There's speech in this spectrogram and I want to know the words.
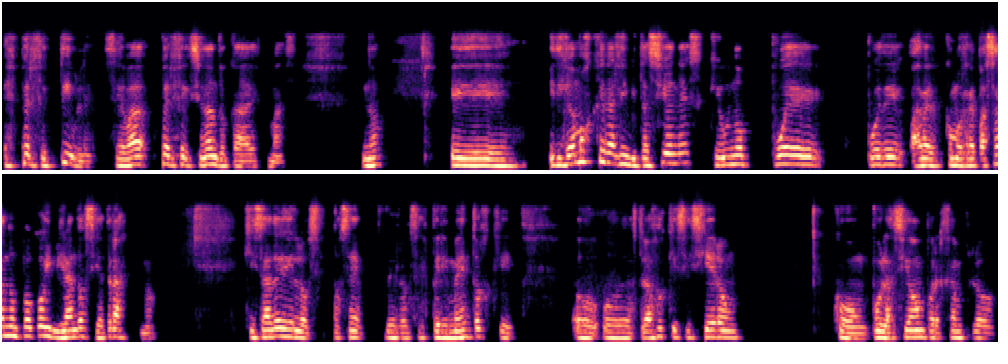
es perfectible, se va perfeccionando cada vez más, ¿no? Eh, y digamos que las limitaciones que uno puede, puede, a ver, como repasando un poco y mirando hacia atrás, ¿no? Quizá de los, no sé, de los experimentos que, o, o de los trabajos que se hicieron con población, por ejemplo,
